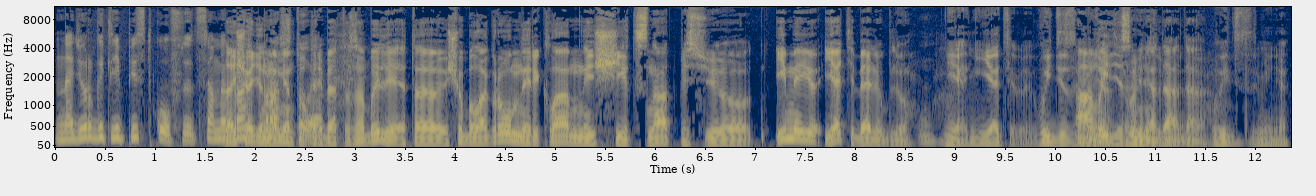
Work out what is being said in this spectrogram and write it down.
надергать лепестков. Это самое да, про- еще один простое. момент, вот ребята забыли, это еще был огромный рекламный щит с надписью «Имя ее, я тебя люблю». Не, не я тебя, выйди за а, меня. А, выйди за выйди меня, за да, меня, да. Выйди за меня.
